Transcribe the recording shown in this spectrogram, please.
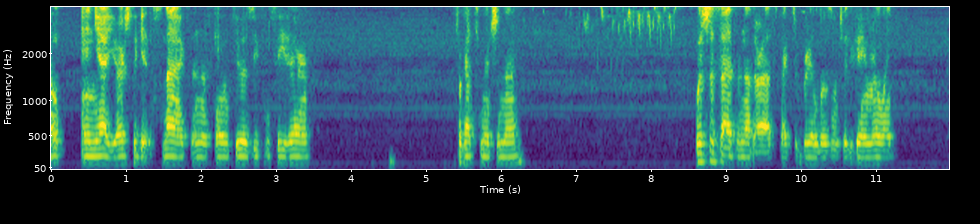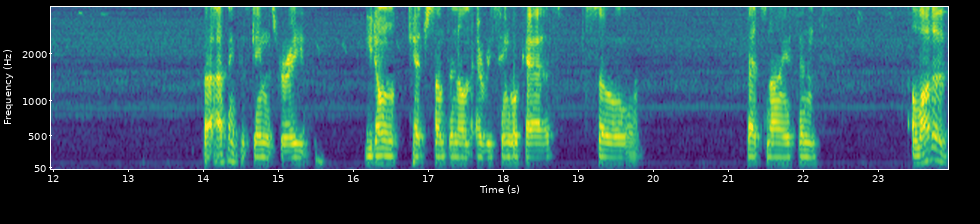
Oh, and yeah, you actually get snacks in this game too, as you can see there. Forgot to mention that. Which just adds another aspect of realism to the game, really. But I think this game is great. You don't catch something on every single cast, so that's nice. And a lot of,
